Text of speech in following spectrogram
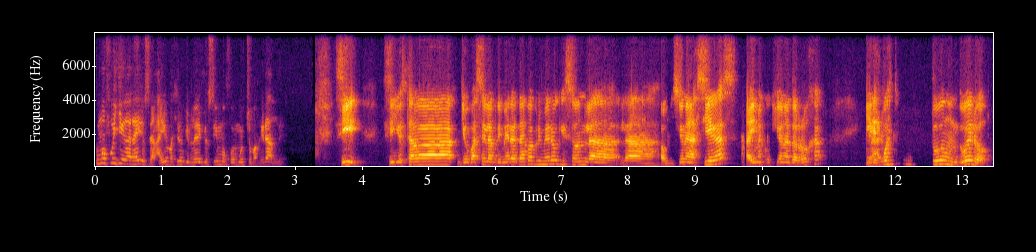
¿Cómo fue llegar ahí? O sea, ahí me imagino que el nerviosismo fue mucho más grande. Sí, sí, yo estaba, yo pasé la primera etapa primero, que son las la audiciones a ciegas, ahí me escogió Ana Torroja, y claro. después tuve un duelo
